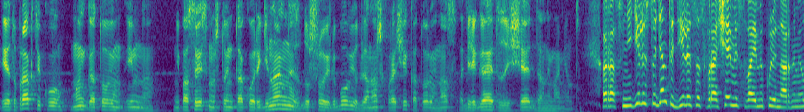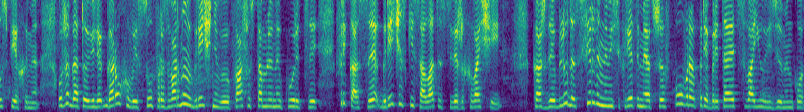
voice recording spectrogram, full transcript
и эту практику мы готовим именно непосредственно что-нибудь такое оригинальное, с душой и любовью для наших врачей, которые нас оберегают и защищают в данный момент. Раз в неделю студенты делятся с врачами своими кулинарными успехами. Уже готовили гороховый суп, разварную гречневую кашу с томленой курицей, фрикасе, греческий салат из свежих овощей. Каждое блюдо с фирменными секретами от шеф-повара приобретает свою изюминку.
